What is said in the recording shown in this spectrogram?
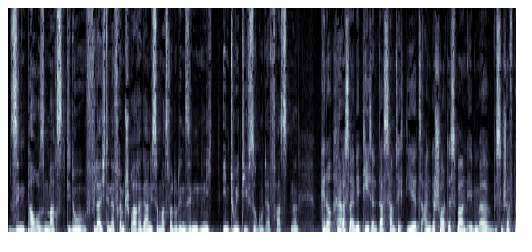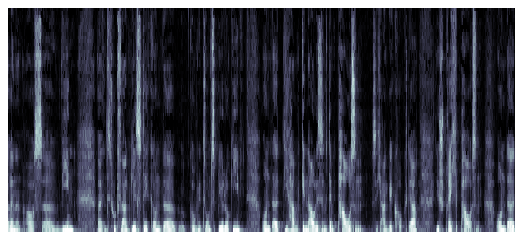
Sinnpausen machst, die du vielleicht in der Fremdsprache gar nicht so machst, weil du den Sinn nicht intuitiv so gut erfasst, ne? Genau, ja. das war eben die These. Und das haben sich die jetzt angeschaut. Das waren eben äh, Wissenschaftlerinnen aus äh, Wien, äh, Institut für Anglistik und äh, Kognitionsbiologie. Und äh, die haben genau dieses mit den Pausen sich angeguckt, ja, die Sprechpausen. Und äh,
